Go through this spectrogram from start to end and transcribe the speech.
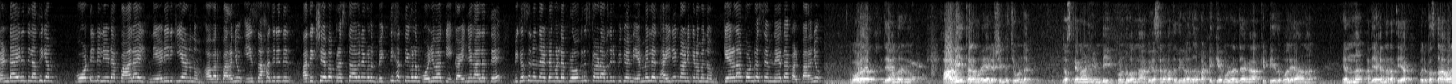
രണ്ടായിരത്തിലധികം വോട്ടിന്റെ ലീഡ് പാലായിൽ നേടിയിരിക്കുകയാണെന്നും അവർ പറഞ്ഞു. ഈ സാഹചര്യത്തിൽ അധിക്ഷേപ പ്രസ്താവനകളും വ്യക്തിഹത്യകളും ഒഴിവാക്കി കഴിഞ്ഞ കാലത്തെ വികസന നേട്ടങ്ങളുടെ പ്രോഗ്രസ് കാർഡ് അവതരിപ്പിക്കുവാൻ എം എൽ എ ധൈര്യം കാണിക്കണമെന്നും കേരള കോൺഗ്രസ് എം നേതാക്കൾ പറഞ്ഞു. അപ്പോൾ അദ്ദേഹം പറഞ്ഞു ഭാവി തലമുറയെ ലക്ഷ്യം വെച്ചുകൊണ്ട് Jose K Mani M P കൊണ്ടുവന്ന വികസന പദ്ധതികൾ അത് പട്ടിക്ക് മുഴുവൻ തേങ്ങ കിട്ടിയതുപോലെയാണ് എന്ന് അദ്ദേഹം നടത്തിയ ഒരു പ്രസ്താവന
